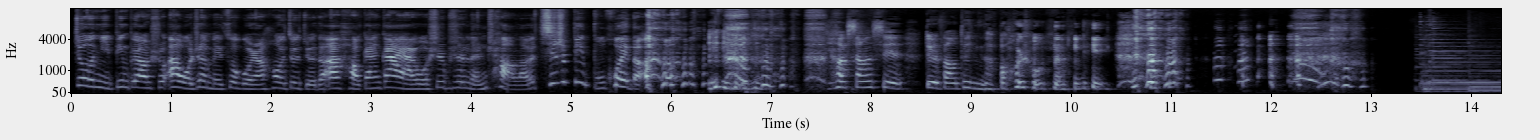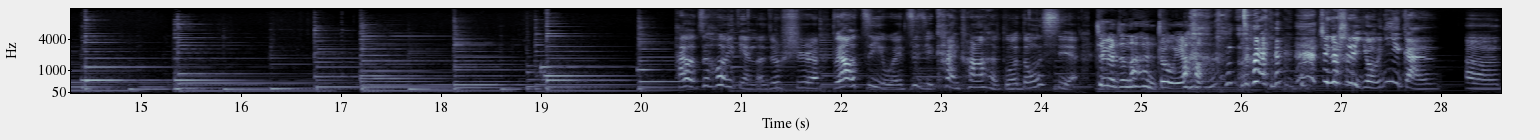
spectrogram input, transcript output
就你并不要说啊，我这个没做过，然后就觉得啊好尴尬呀，我是不是冷场了？其实并不会的。你要相信对方对你的包容能力。最后一点呢，就是不要自以为自己看穿了很多东西，这个真的很重要。对，这个是油腻感。呃，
